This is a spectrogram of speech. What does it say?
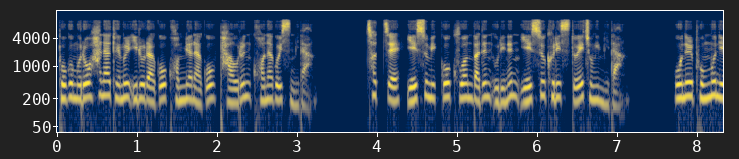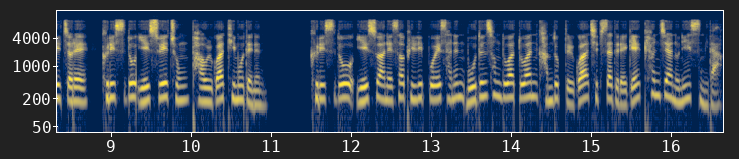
복음으로 하나 됨을 이루라고 권면하고 바울은 권하고 있습니다. 첫째, 예수 믿고 구원받은 우리는 예수 그리스도의 종입니다. 오늘 본문 1절에 그리스도 예수의 종 바울과 디모데는 그리스도 예수 안에서 빌립보에 사는 모든 성도와 또한 감독들과 집사들에게 편지하노니 했습니다.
